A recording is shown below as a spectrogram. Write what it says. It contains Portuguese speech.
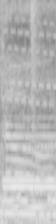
No.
